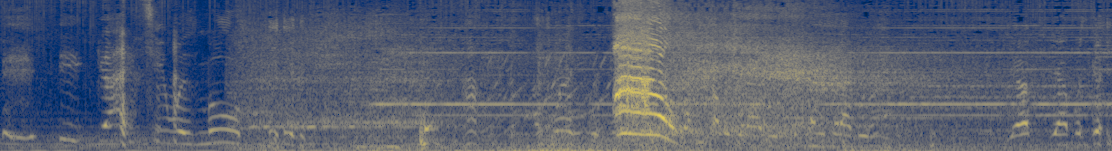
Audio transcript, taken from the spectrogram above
He got He was moving. Yep, yep, what's good? what?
